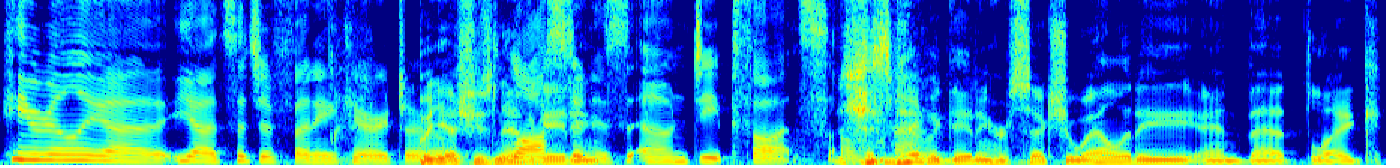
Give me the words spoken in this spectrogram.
He really, uh, yeah, it's such a funny character. But yeah, she's lost in his own deep thoughts She's navigating her sexuality, and that like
